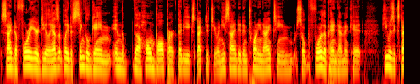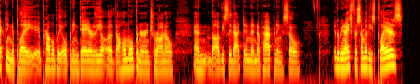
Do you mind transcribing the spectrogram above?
signed a four year deal. He hasn't played a single game in the the home ballpark that he expected to, and he signed it in 2019, so before the pandemic hit. He was expecting to play probably opening day or the uh, the home opener in Toronto, and obviously that didn't end up happening. So it'll be nice for some of these players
